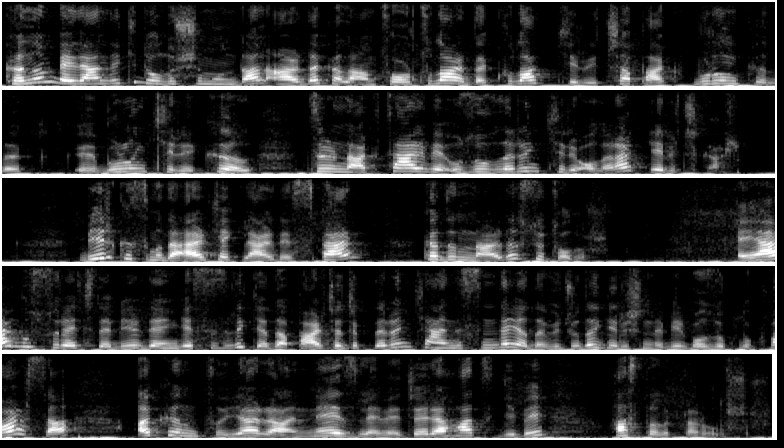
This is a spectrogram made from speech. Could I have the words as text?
Kanın bedendeki doluşumundan arda kalan tortular da kulak kiri, çapak, burun kılı, e, burun kiri, kıl, tırnak, tel ve uzuvların kiri olarak geri çıkar. Bir kısmı da erkeklerde sperm, kadınlarda süt olur. Eğer bu süreçte bir dengesizlik ya da parçacıkların kendisinde ya da vücuda girişinde bir bozukluk varsa akıntı, yara, nezle ve cerahat gibi hastalıklar oluşur.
